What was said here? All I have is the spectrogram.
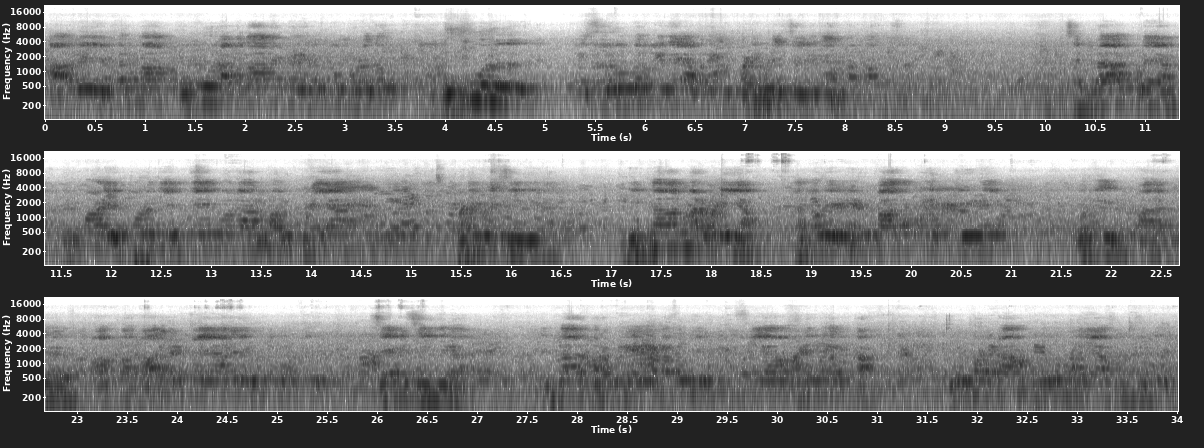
ஆகவே எம்பெருமான் ஒவ்வொரு அவதாரங்கள் எடுக்கும் பொழுதும் ஒவ்வொரு சுரூபத்திலே அவருக்கு பணிவிடை செய்கிறார் ராமானுஷன் சென்றால் உடையான் பெருமாள் எப்பொழுது எங்கே போனாலும் அவர் உடையான் பணிவிடை செய்கிறார். நீங்கள் மறுபடியும் தன்னுடைய பெரும்பாதங்களுக்கு கீழே ஒரு பா- இருந்து சேவை செய்கிறார். எல்லார் மரபுகளோடு முறையாம் அணிவளர்க்கான் உள்பட்டாம் பெருகுமலையாம் என்பது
